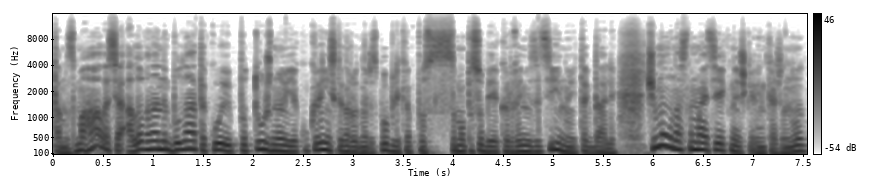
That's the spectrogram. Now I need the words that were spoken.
там змагалася, але вона не була такою потужною, як Українська Народна Республіка, по сама по собі як організаційно і так далі. Чому у нас немає цієї книжки? Він каже: ну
